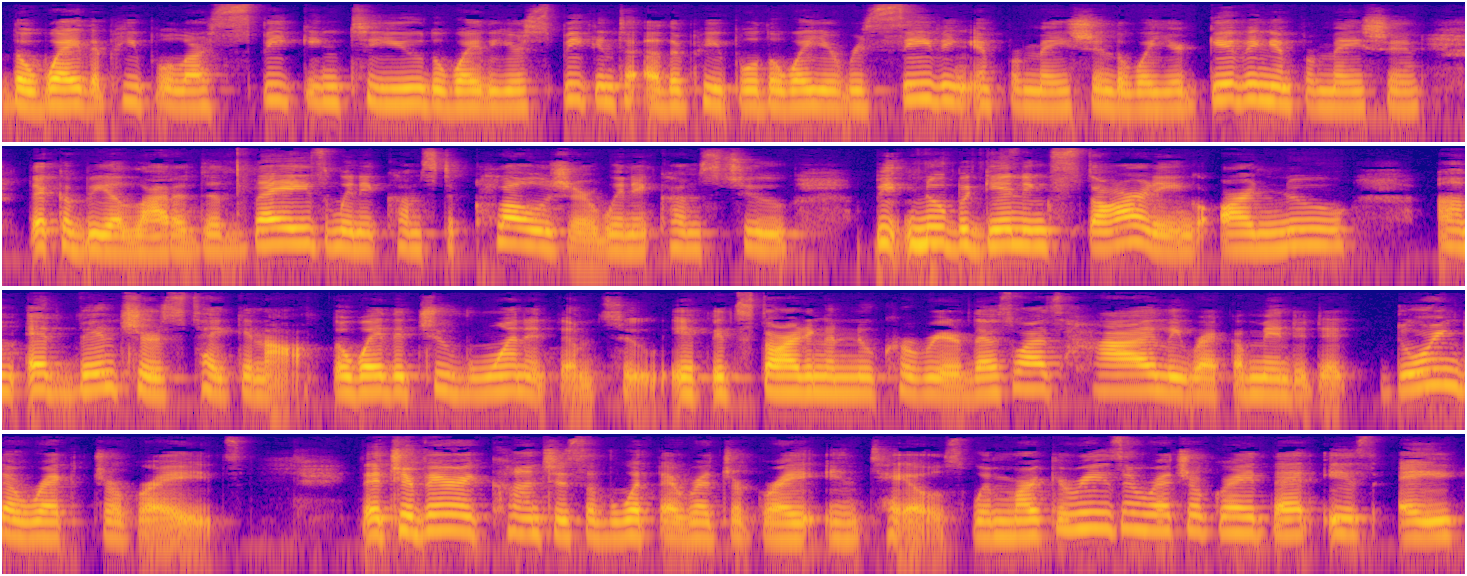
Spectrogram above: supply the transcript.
the way that people are speaking to you, the way that you're speaking to other people, the way you're receiving information, the way you're giving information. There could be a lot of delays when it comes to closure, when it comes to be, new beginnings starting or new um, adventures taking off the way that you've wanted them to. If it's starting a new career, that's why it's highly recommended that during the retrogrades, that you're very conscious of what that retrograde entails. When Mercury is in retrograde, that is a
